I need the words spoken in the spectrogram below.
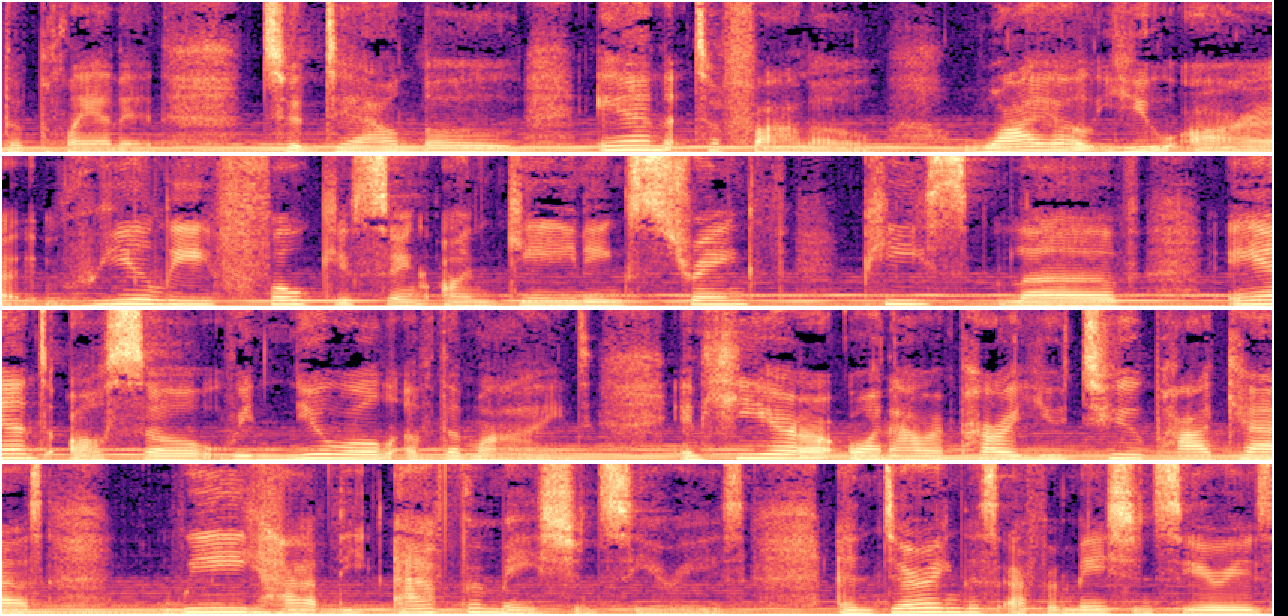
the planet to download and to follow while you are really focusing on gaining strength, peace, love, and also renewal of the mind. And here on our Empower U2 podcast, we have the affirmation series. And during this affirmation series,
